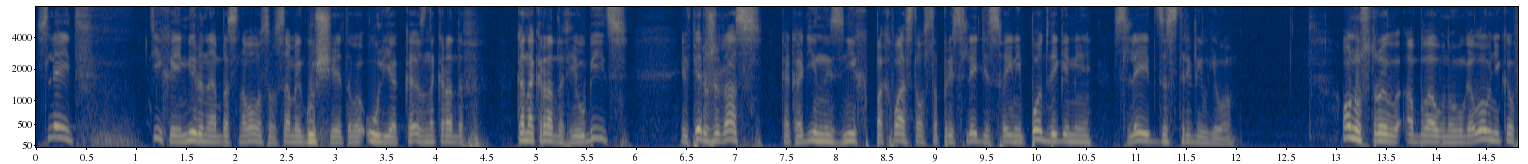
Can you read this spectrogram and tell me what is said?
Слейд тихо и мирно обосновался в самой гуще этого улья казнокрадов, конокрадов и убийц, и в первый раз, как один из них похвастался при следе своими подвигами, Слейд застрелил его. Он устроил облаву на уголовников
